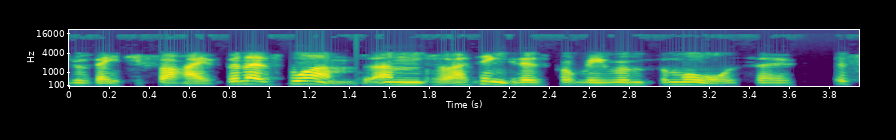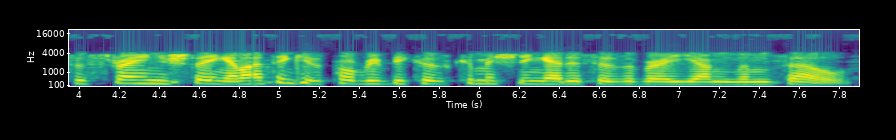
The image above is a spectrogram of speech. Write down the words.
sort of 85, but that's one. And I think there's probably room for more. So it's a strange thing. And I think it's probably because commissioning editors are very young themselves.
